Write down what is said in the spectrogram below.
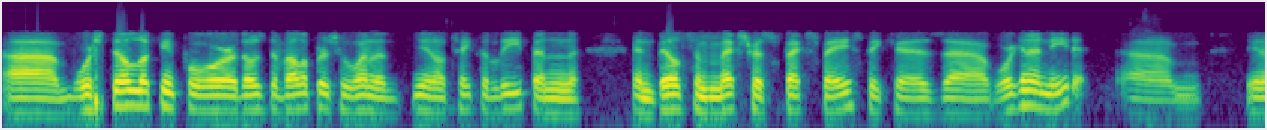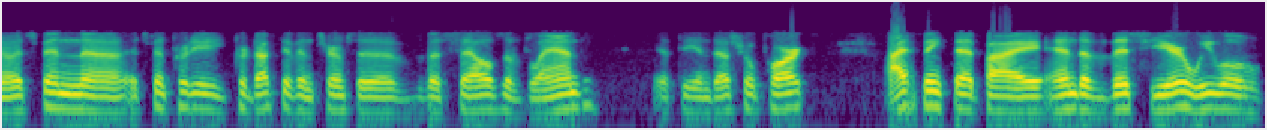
Um, we're still looking for those developers who want to, you know, take the leap and and build some extra spec space because uh, we're going to need it. Um, you know, it's been uh, it's been pretty productive in terms of the sales of land at the industrial park. I think that by end of this year, we will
